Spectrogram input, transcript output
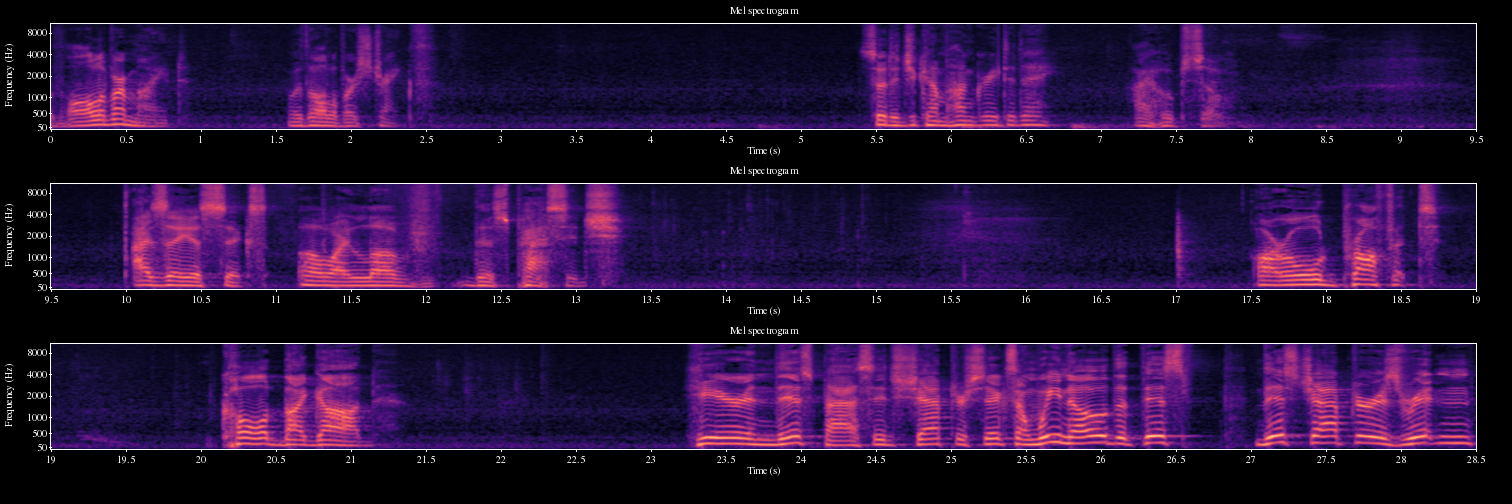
with all of our mind, with all of our strength. So, did you come hungry today? I hope so. Isaiah 6. Oh, I love this passage. our old prophet, called by God. Here in this passage, chapter 6, and we know that this, this chapter is written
